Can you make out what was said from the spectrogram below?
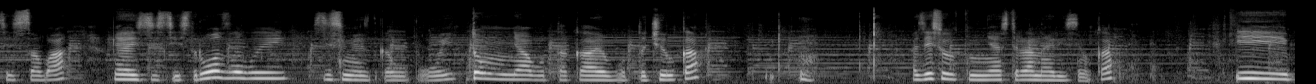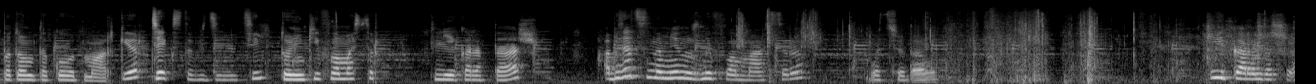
Здесь сова. У меня здесь есть розовый. Здесь у меня есть голубой. Потом у меня вот такая вот точилка. А здесь вот у меня стиральная резинка. И потом такой вот маркер. Текстовыделитель. Тоненький фломастер. Клей-карандаш. Обязательно мне нужны фломастеры. Вот сюда вот. И карандаши.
